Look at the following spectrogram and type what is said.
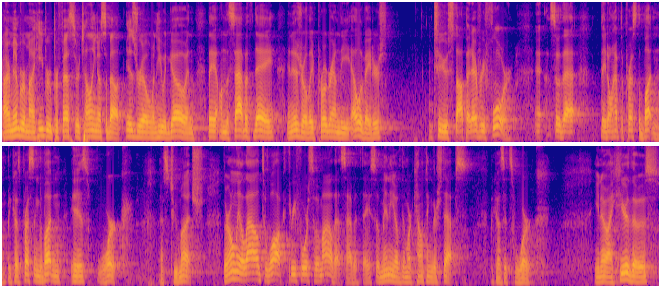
I remember my Hebrew professor telling us about Israel when he would go, and they on the Sabbath day in Israel, they've programmed the elevators to stop at every floor eh, so that they don't have to press the button because pressing the button is work. That's too much. They're only allowed to walk three fourths of a mile that Sabbath day, so many of them are counting their steps because it's work. You know, I hear those,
